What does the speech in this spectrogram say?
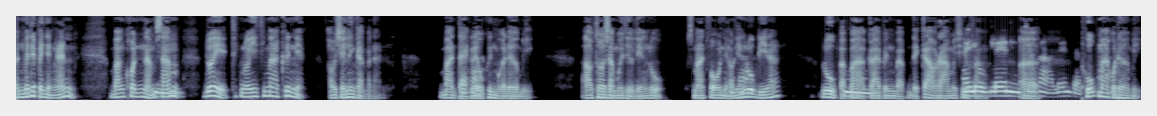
มันไม่ได้เป็นอย่างนั้น บางคนหนำซ้ำอืมด้วยเทคโนโลยีที่มากขึ้นเนี่ย เอาไปใช้เล่นการพนัน บ้านแตกใช่ค่ะเร็วขึ้นกว่าเดิมอีก เอาโทรศัพท์มือถือเลี้ยงลูก สมาร์ทโฟนเนี่ยเอาใช่ค่ะเลี้ยงลูกดีนะ ลูกแบบว่าอืมกลายเป็นแบบเด็กก้าวร้าวไม่เชื่อให้ฟัลูงกเล่นเออเจ้าค่ะเล่นแต่ทุกข์มากกว่าเดิมอีก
